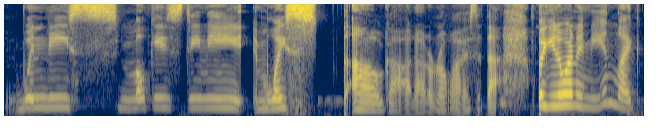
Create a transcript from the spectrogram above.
windy, smoky, steamy, moist. Oh God, I don't know why I said that, but you know what I mean. Like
